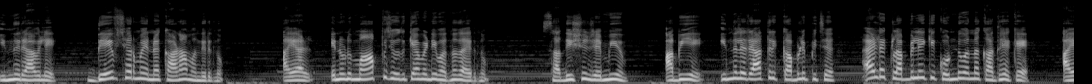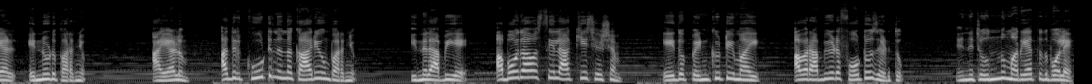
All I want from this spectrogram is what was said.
ഇന്ന് രാവിലെ ദേവ് ശർമ്മ എന്നെ കാണാൻ വന്നിരുന്നു. അയാൾ എന്നോട് മാപ്പ് ചോദിക്കാൻ വേണ്ടി വന്നതായിരുന്നു. സതീഷും രമ്യയും അബിയെ ഇന്നലെ രാത്രി കബളിപ്പിച്ച് അയാളുടെ ക്ലബിലേക്ക് കൊണ്ടുവന്ന കഥയൊക്കെ അയാൾ എന്നോട് പറഞ്ഞു. അയാളും അതിൽ കൂട്ടുനിന്ന കാര്യവും പറഞ്ഞു. ഇന്നലെ അബിയെ അബോധാവസ്ഥയിലാക്കിയ ശേഷം ഏതോ പെൺകുട്ടിയുമായി അവർ അബിയുടെ ഫോട്ടോസ് എടുത്തു. എന്നിട്ട് ഒന്നും അറിയാത്തതുപോലെ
